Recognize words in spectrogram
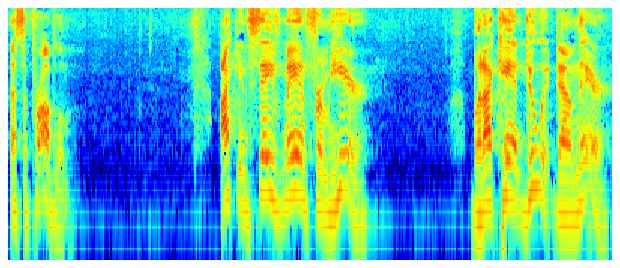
That's a problem. I can save man from here, but I can't do it down there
